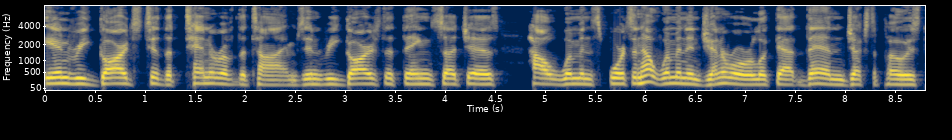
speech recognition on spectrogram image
in regards to the tenor of the times, in regards to things such as how women's sports and how women in general are looked at then juxtaposed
